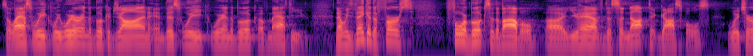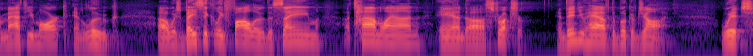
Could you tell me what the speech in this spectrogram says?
So last week we were in the book of John, and this week we're in the book of Matthew. Now, when you think of the first four books of the Bible, uh, you have the Synoptic Gospels, which are Matthew, Mark, and Luke, uh, which basically follow the same uh, timeline and uh, structure. And then you have the book of John, which,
